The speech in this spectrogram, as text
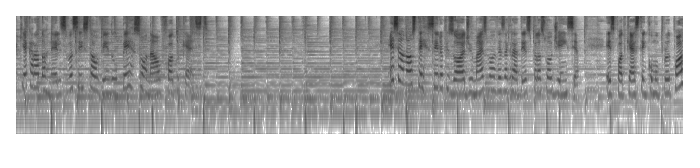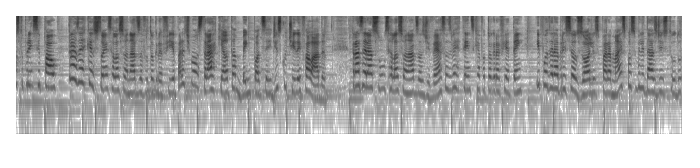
aqui é Carol Dornelles e você está ouvindo o Personal Photocast. Esse é o nosso terceiro episódio e mais uma vez agradeço pela sua audiência. Esse podcast tem como propósito principal trazer questões relacionadas à fotografia para te mostrar que ela também pode ser discutida e falada. Trazer assuntos relacionados às diversas vertentes que a fotografia tem e poder abrir seus olhos para mais possibilidades de estudo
